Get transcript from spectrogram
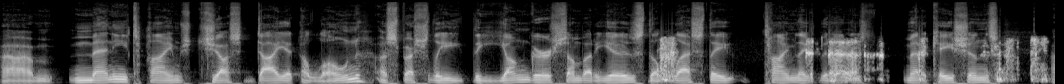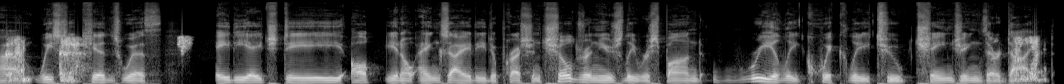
Um, many times, just diet alone, especially the younger somebody is, the less they time they've been on these medications. Um, we see kids with ADHD, all you know, anxiety, depression, children usually respond really quickly to changing their diet.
